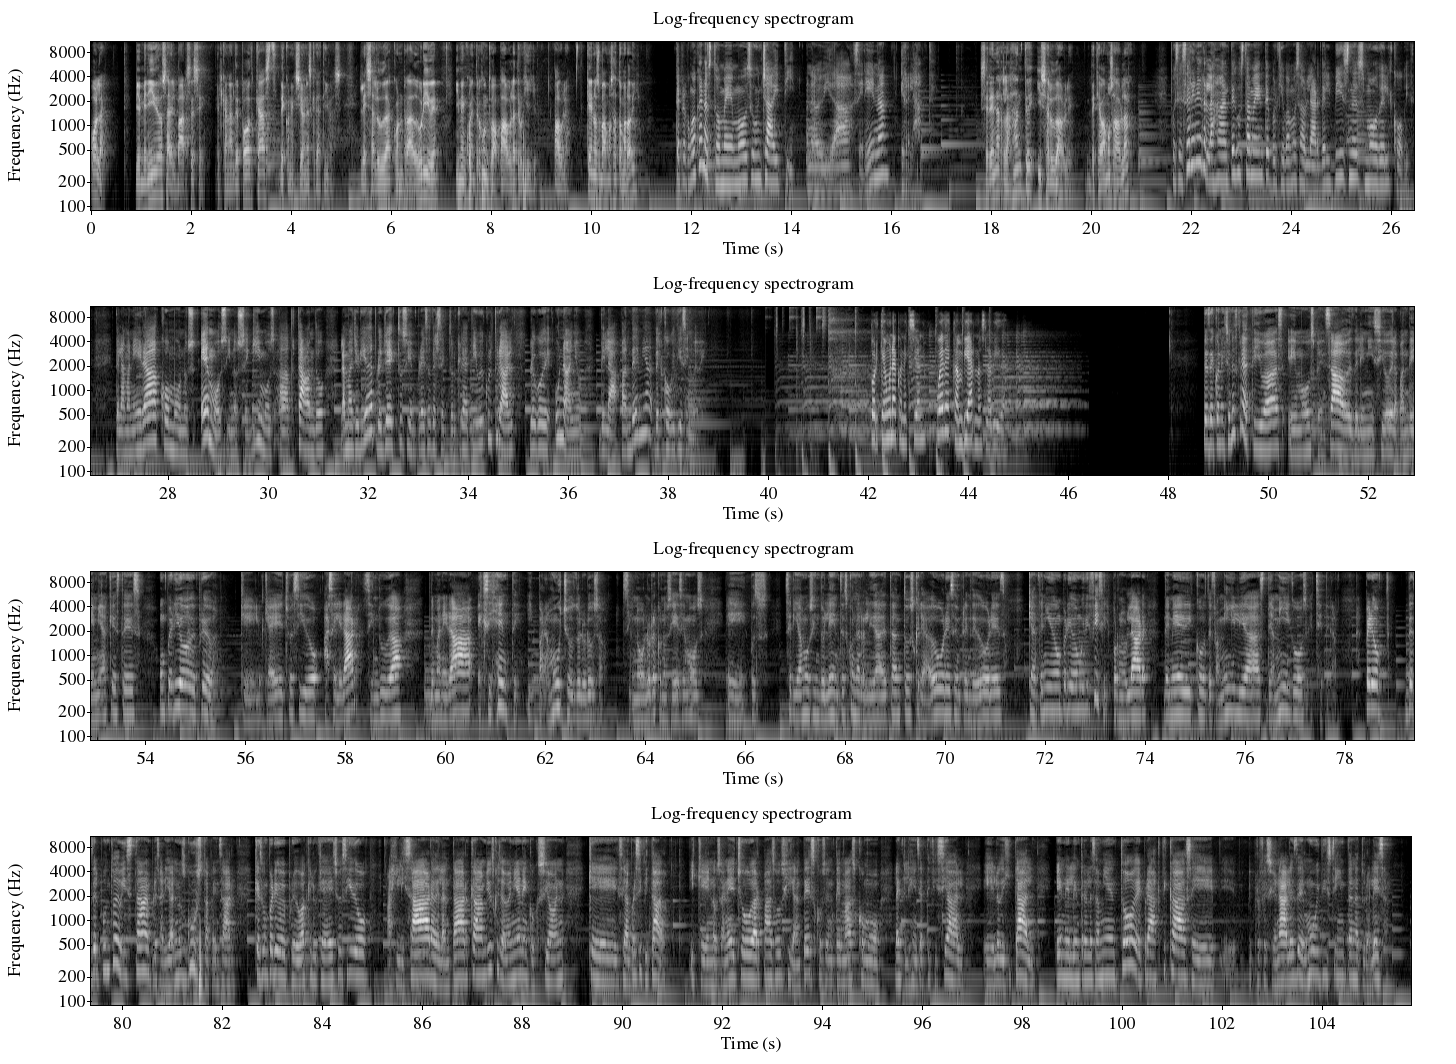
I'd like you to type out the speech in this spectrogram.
Hola, bienvenidos a El Bar CC, el canal de podcast de Conexiones Creativas. Les saluda Conrado Uribe y me encuentro junto a Paula Trujillo. Paula, ¿qué nos vamos a tomar hoy? Te propongo que nos tomemos un chai tea, una bebida serena y relajante. Serena, relajante y saludable. ¿De qué vamos a hablar? Pues es serena y relajante justamente porque vamos a hablar del Business Model COVID de la manera como nos hemos y nos seguimos adaptando la mayoría de proyectos y empresas del sector creativo y cultural luego de un año de la pandemia del COVID-19. Porque una conexión puede cambiarnos la vida. Desde Conexiones Creativas hemos pensado desde el inicio de la pandemia que este es un periodo de prueba que lo que ha hecho ha sido acelerar, sin duda, de manera exigente y para muchos dolorosa. Si no lo reconociésemos, eh, pues seríamos indolentes con la realidad de tantos creadores, emprendedores que han tenido un periodo muy difícil, por no hablar de médicos, de familias, de amigos, etc. Pero desde el punto de vista empresarial nos gusta pensar que es un periodo de prueba que lo que ha hecho ha sido agilizar, adelantar cambios que ya venían en cocción, que se han precipitado y que nos han hecho dar pasos gigantescos en temas como la inteligencia artificial, eh, lo digital, en el entrelazamiento de prácticas eh, eh, profesionales de muy distinta naturaleza.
